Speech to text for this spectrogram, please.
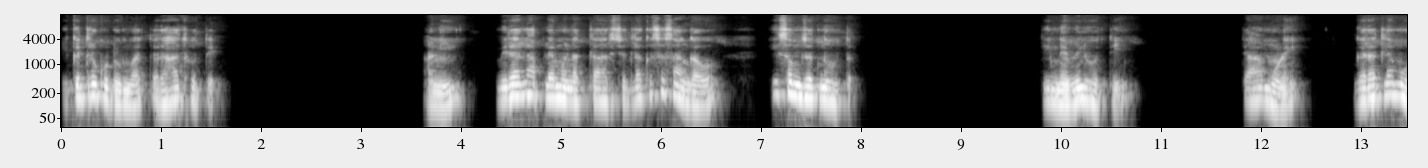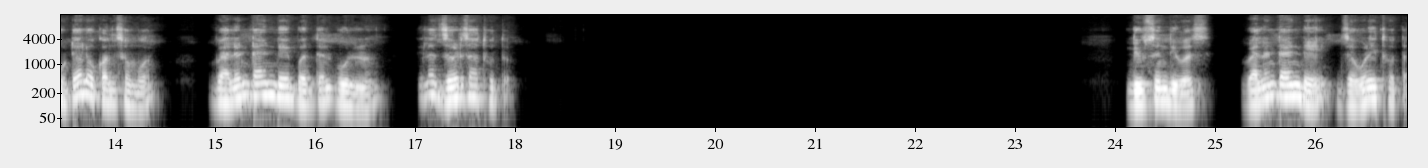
एकत्र कुटुंबात राहत होते. आणि मीराला आपल्या मनातला हर्षदला कसं सांगावं हे समजत नव्हतं. ती नवीन होती. त्यामुळे घरातल्या मोठ्या लोकांसमोर व्हॅलेंटाईन डे बद्दल बोलणं तिला जड जात होतं. दिवसेंदिवस व्हॅलेंटाईन डे जवळ येत होता.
